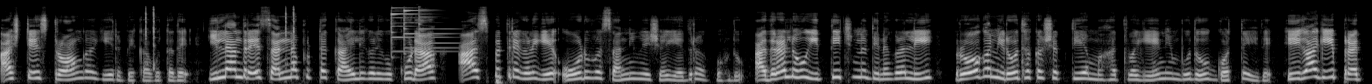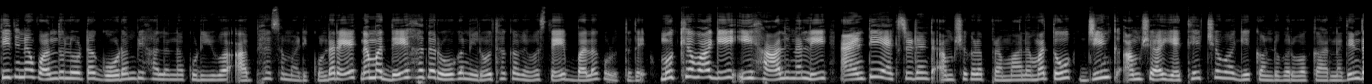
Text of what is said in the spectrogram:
ಅಷ್ಟೇ ಸ್ಟ್ರಾಂಗ್ ಆಗಿ ಇರಬೇಕಾಗುತ್ತದೆ. ಇಲ್ಲಾಂದ್ರೆ ಸಣ್ಣ ಪುಟ್ಟ ಕಾಯಿಲೆಗಳಿಗೂ ಕೂಡ ಆಸ್ಪತ್ರೆಗಳಿಗೆ ಓಡುವ ಸನ್ನಿವೇಶ ಎದುರಾಗಬಹುದು. ಅದರಲ್ಲೂ ಇತ್ತೀಚಿನ ದಿನಗಳಲ್ಲಿ ರೋಗ ನಿರೋಧಕ ಶಕ್ತಿಯ ಮಹತ್ವ ಏನೆಂಬುದು ಗೊತ್ತೇ ಇದೆ. ಹೀಗಾಗಿ ಪ್ರತಿದಿನ ಒಂದು ಲೋಟ ಗೋಡಂಬಿ ಹಾಲನ್ನು ಕುಡಿಯುವ ಅಭ್ಯಾಸ ಮಾಡಿಕೊಂಡರೆ ನಮ್ಮ ದೇಹದ ರೋಗ ನಿರೋಧಕ ವ್ಯವಸ್ಥೆ ಬಲಗೊಳ್ಳುತ್ತದೆ. ಮುಖ್ಯವಾಗಿ ಈ ಹಾಲಿನಲ್ಲಿ ಆಂಟಿ ಆಕ್ಸಿಡೆಂಟ್ ಅಂಶಗಳ ಪ್ರಮಾಣ ಮತ್ತು ಜಿಂಕ್ ಅಂಶ ಯಥೇಚ್ಛವಾಗಿ ಕಂಡುಬರುವ ಕಾರಣದಿಂದ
